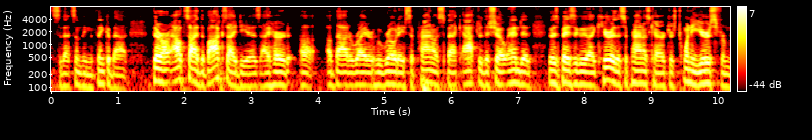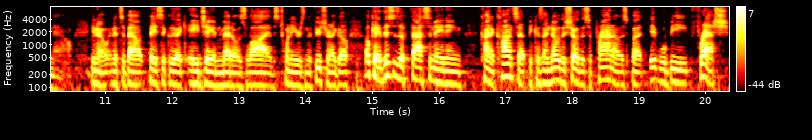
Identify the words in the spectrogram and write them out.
So that's something to think about. There are outside the box ideas. I heard uh, about a writer who wrote a Sopranos spec after the show ended. It was basically like, here are the Sopranos characters 20 years from now, you know, and it's about basically like AJ and Meadow's lives 20 years in the future. And I go, okay, this is a fascinating kind of concept because I know the show The Sopranos, but it will be fresh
